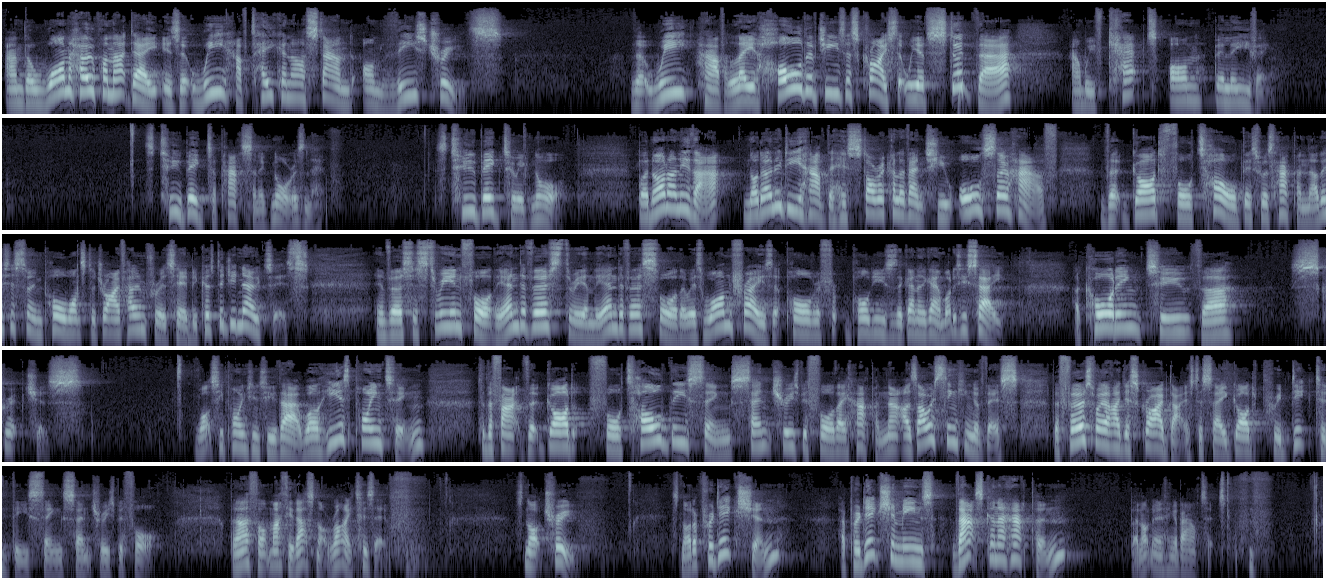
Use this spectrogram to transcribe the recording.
And the one hope on that day is that we have taken our stand on these truths. That we have laid hold of Jesus Christ, that we have stood there and we've kept on believing. It's too big to pass and ignore, isn't it? It's too big to ignore. But not only that, not only do you have the historical events, you also have that God foretold this was happen. Now, this is something Paul wants to drive home for us here because did you notice in verses 3 and 4, the end of verse 3 and the end of verse 4, there is one phrase that Paul, Paul uses again and again. What does he say? According to the scriptures. What's he pointing to there? Well, he is pointing to the fact that God foretold these things centuries before they happened. Now, as I was thinking of this, the first way I described that is to say God predicted these things centuries before. But I thought, Matthew, that's not right, is it? It's not true. It's not a prediction. A prediction means that's going to happen, but not anything about it.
